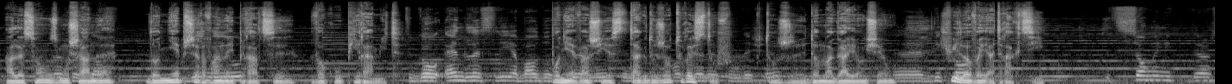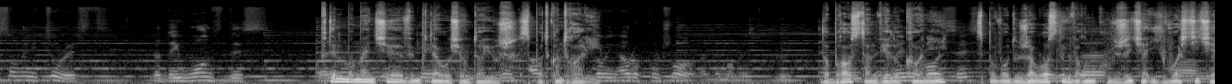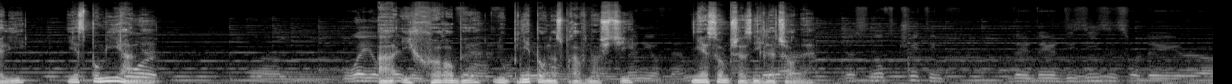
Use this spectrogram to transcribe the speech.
ale są zmuszane do nieprzerwanej pracy wokół piramid, ponieważ jest tak dużo turystów, którzy domagają się chwilowej atrakcji. W tym momencie wymknęło się to już spod kontroli. Dobrostan wielu koni z powodu żałosnych warunków życia ich właścicieli jest pomijany, a ich choroby lub niepełnosprawności nie są przez nich leczone,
